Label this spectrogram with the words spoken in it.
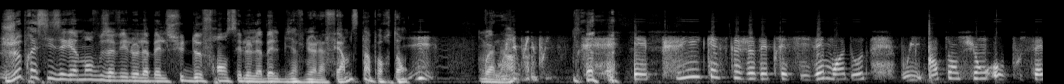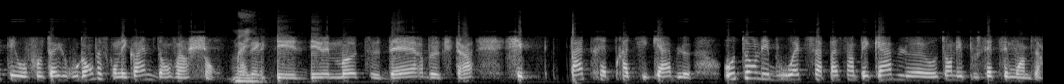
Je précise également vous avez le label Sud de France et le label Bienvenue à la ferme, c'est important. Oui. Voilà. Oui, oui, oui. et puis, qu'est-ce que je vais préciser, moi, d'autre? Oui, attention aux poussettes et aux fauteuils roulants, parce qu'on est quand même dans un champ, Oui. avec des, des mottes d'herbe, etc. C'est pas très praticable. Autant les brouettes, ça passe impeccable, autant les poussettes, c'est moins bien.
